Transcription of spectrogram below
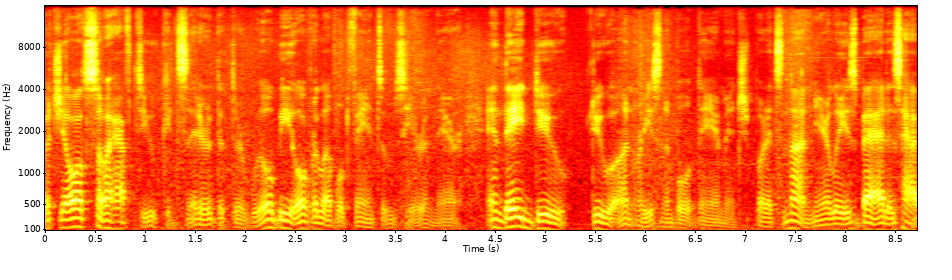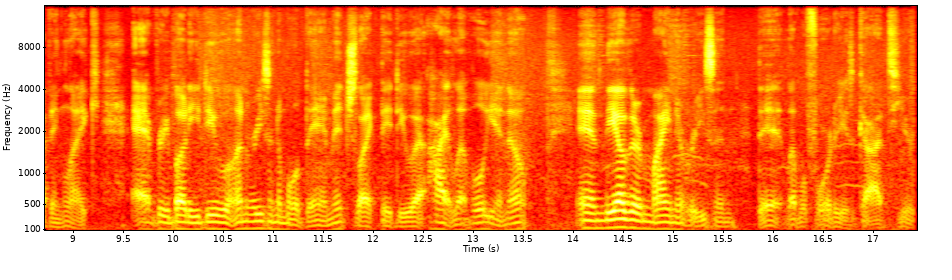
But you also have to consider that there will be overleveled phantoms here and there, and they do do unreasonable damage, but it's not nearly as bad as having like everybody do unreasonable damage like they do at high level, you know? And the other minor reason that level 40 is god tier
